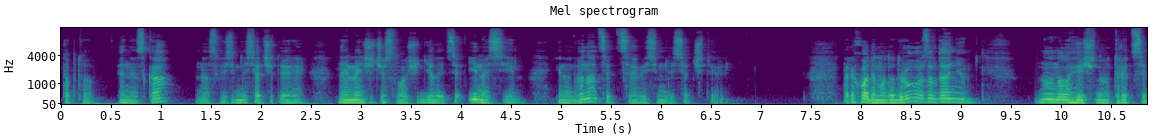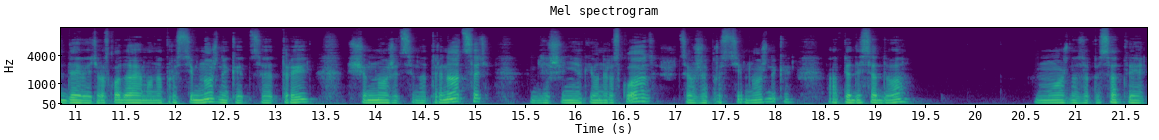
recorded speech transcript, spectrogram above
Тобто НСК у нас 84. Найменше число, що ділиться і на 7, і на 12 це 84. Переходимо до другого завдання. Ну, аналогічно 39 розкладаємо на прості множники. Це 3, що множиться на 13. Більше ніяк його не розкладеш. Це вже прості множники. А 52 можна записати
